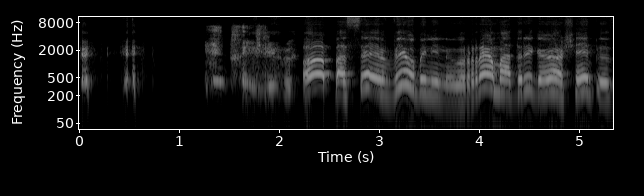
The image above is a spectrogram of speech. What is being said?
foi incrível. Opa, você viu, menino? O Real Madrid ganhou a Champions.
